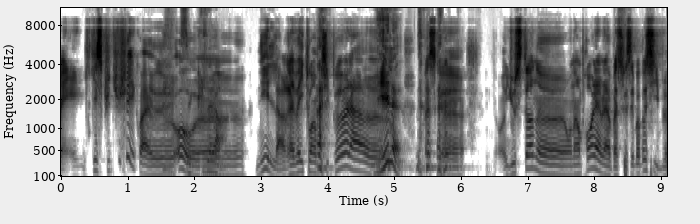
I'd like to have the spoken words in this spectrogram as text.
Mais qu'est-ce que tu fais quoi? Euh, Oh, euh, Neil, réveille-toi un petit peu là. Euh, Neil? Parce que Houston, on a un problème là parce que c'est pas possible.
